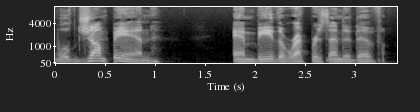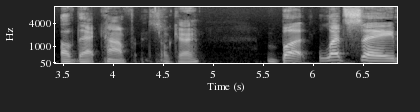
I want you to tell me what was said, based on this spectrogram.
will jump in and be the representative of that conference. Okay. but let's say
